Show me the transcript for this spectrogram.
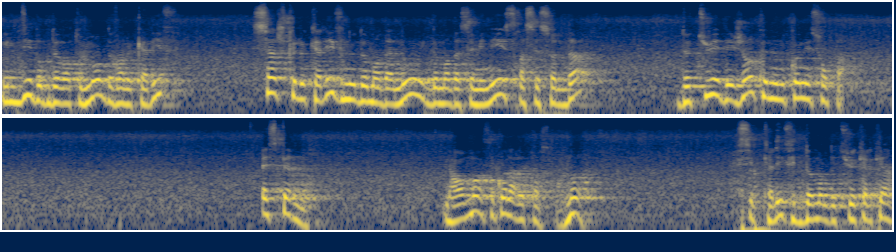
Il dit donc devant tout le monde, devant le calife Sache que le calife nous demande à nous, il demande à ses ministres, à ses soldats, de tuer des gens que nous ne connaissons pas. Est-ce permis Normalement, c'est quoi la réponse? Non. Si le calife il te demande de tuer quelqu'un,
